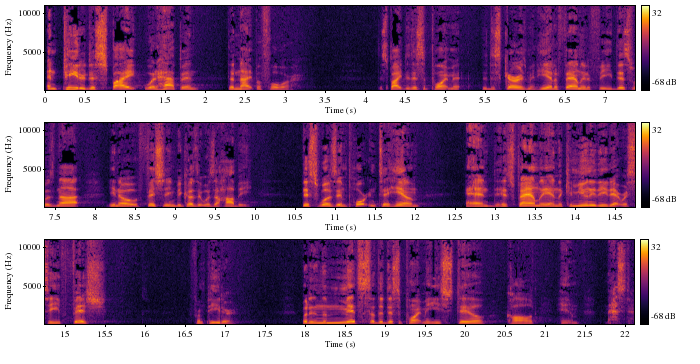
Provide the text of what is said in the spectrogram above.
And Peter, despite what happened the night before, despite the disappointment, the discouragement, he had a family to feed. This was not, you know, fishing because it was a hobby. This was important to him and his family and the community that received fish from Peter. But in the midst of the disappointment, he still called him master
